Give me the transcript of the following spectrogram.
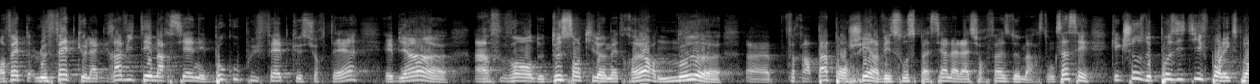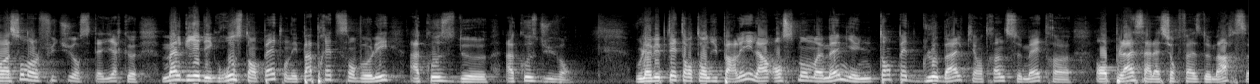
En fait, le fait que la gravité martienne est beaucoup plus faible que sur Terre, eh bien, euh, un vent de 200 km/h ne euh, euh, fera pas pencher un vaisseau spatial à la surface de Mars. Donc ça, c'est quelque chose de positif pour l'exploration dans le futur. C'est-à-dire que malgré des grosses tempêtes, on n'est pas prêt de s'envoler à cause à cause du vent. Vous l'avez peut-être entendu parler, là, en ce moment même, il y a une tempête globale qui est en train de se mettre euh, en place à la surface de Mars,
